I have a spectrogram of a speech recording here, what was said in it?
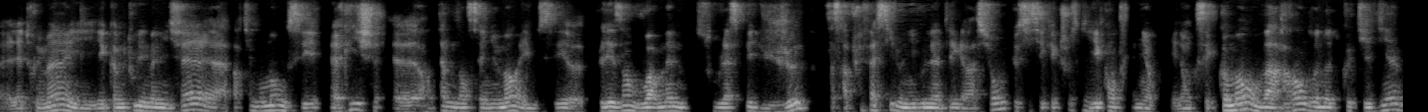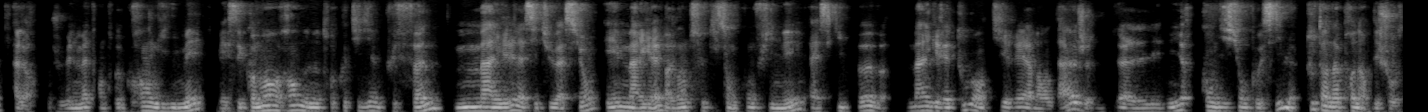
Euh, l'être humain, il est comme tous les mammifères. À partir du moment où c'est riche euh, en termes d'enseignement et où c'est euh, plaisant, voire même sous l'aspect du jeu, ça sera plus facile au niveau de l'intégration que si c'est quelque chose qui est contraignant. Et donc, c'est comment on va rendre notre quotidien, alors je vais le mettre entre grands guillemets, mais c'est comment rendre notre quotidien plus fun malgré la situation et malgré, par exemple, ceux qui sont confinés, est-ce qu'ils peuvent malgré tout en tirer avantage de les meilleures conditions possibles tout en apprenant des choses.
